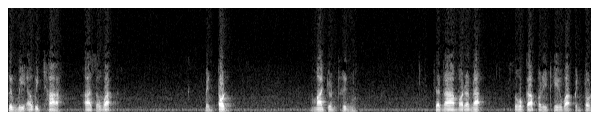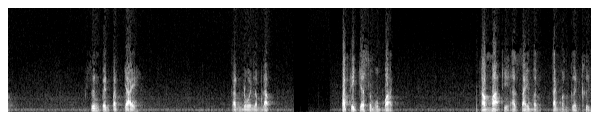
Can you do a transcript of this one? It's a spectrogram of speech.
ซึ่งมีอวิชชาอาสวะ เป็นต้น มาจนถึงชนามรณะโสกปริเทวะเป็นต้น ซึ่งเป็นปัจจัย กันโดยลำดับ ปฏิจจสมุปบาท ธรรมะที่อาศัยบังกันบังเกิดขึ้น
